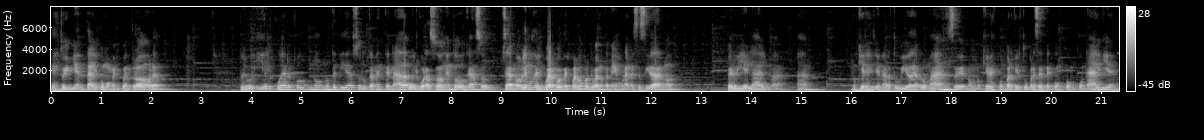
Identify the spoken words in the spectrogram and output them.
estoy bien tal como me encuentro ahora. Pero ¿y el cuerpo no, no te pide absolutamente nada? ¿O el corazón en todo caso? O sea, no hablemos del cuerpo, del cuerpo porque bueno, también es una necesidad, ¿no? Pero ¿y el alma? ¿Ah? No quieres llenar tu vida de romance, no, no quieres compartir tu presente con, con, con, alguien,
